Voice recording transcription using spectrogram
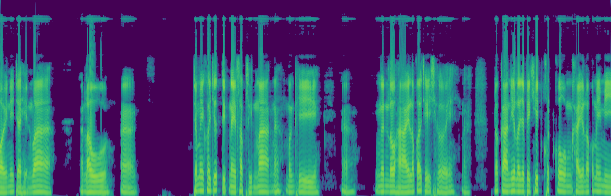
บ่อยๆนี่จะเห็นว่าเรา จะไม่ค่อยยึดติดในทรัพย์สินมากนะ บางทีเงินเราหายเราก็เฉยเฉยนะแล้วการที่เราจะไปคิดคดโกงใครเราก็ไม่มี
